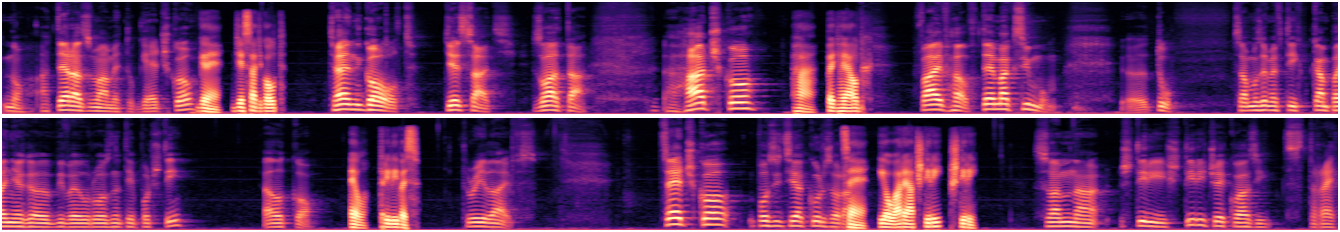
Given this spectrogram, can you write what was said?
No a teraz máme tu Gčko. G. 10 gold. 10 gold. 10 zlata. Háčko. H. 5 health. 5 health. To je maximum. E, tu. Samozrejme v tých kampaniach e, bývajú rôzne tie počty. Lko. L. 3 lives. 3 lives. Cčko. Pozícia kurzora. C. Io area 4. 4. Som na 4, 4, čo je kvázi stred.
